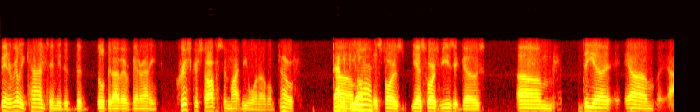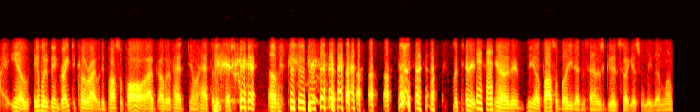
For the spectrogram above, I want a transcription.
been really kind to me the the little bit I've ever been around him. Kris Kristofferson might be one of them. Oh, that would be Um, awesome. Yes. As far as yeah, as far as music goes, um, the uh, um, I- you know it would have been great to co-write with the Apostle Paul. I I would have had you know half the New Testament. Um, but then it you know, the, you know, Apostle Buddy doesn't sound as good, so I guess we'll leave that alone.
